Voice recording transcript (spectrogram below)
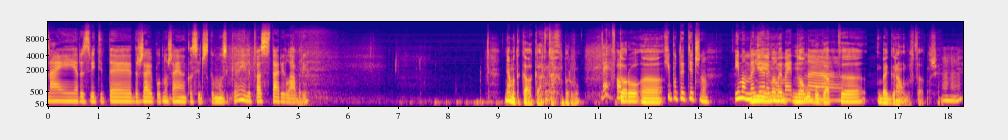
най-развитите държави по отношение на класическа музика? Или това са стари лаври? Няма такава карта, първо. Не, Второ... А... Хипотетично. Имаме ли Ние имаме много на... богат бекграунд в това отношение. Uh-huh.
